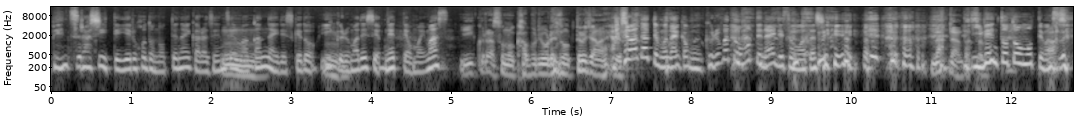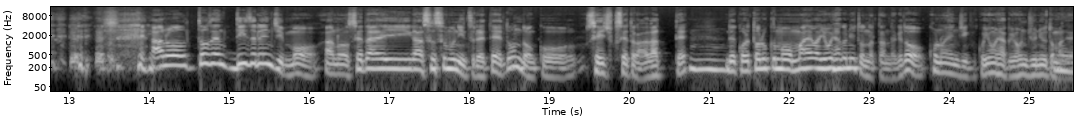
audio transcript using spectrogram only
ベンツらしいって言えるほど乗ってないから全然わかんないですけど、いい車ですよねって思います。E クラスのカブリオレ乗ってるじゃないあですか。れはだってもうなんかもう車と思ってないですもん、私。何なんだイベントと思ってます。あの当然ディーゼルエンジンもあの世代が進むにつれてどんどんこう静粛性とか上がって、ん。でこれトルクも前は400ニュートンだったんだけどこのエンジンがこう440ニュートンまで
